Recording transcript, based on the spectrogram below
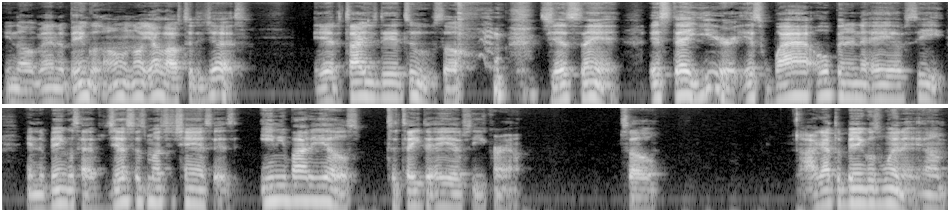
you know, man, the Bengals, I don't know, y'all lost to the Jets. Yeah, the Titans did too. So just saying. It's that year. It's wide open in the AFC. And the Bengals have just as much a chance as anybody else to take the AFC crown. So I got the Bengals winning. Um,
